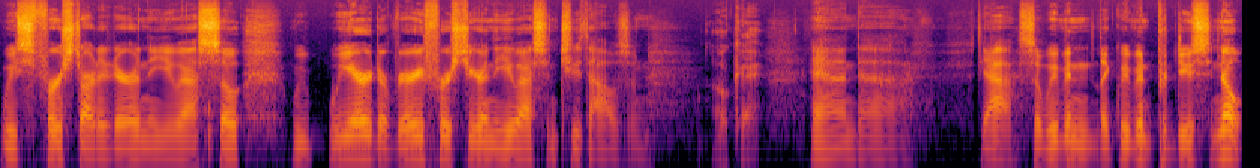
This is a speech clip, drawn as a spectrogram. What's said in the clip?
we first started air in the U.S. So we, we aired our very first year in the U.S. in 2000, Okay. and uh, yeah, so we've been like we've been producing. No,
